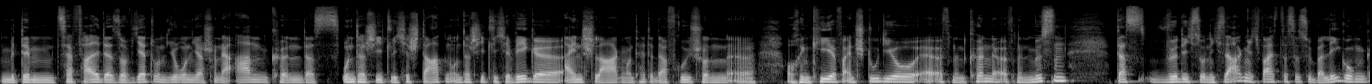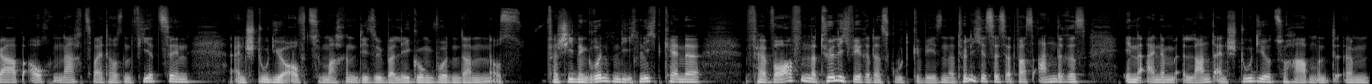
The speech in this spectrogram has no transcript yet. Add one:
mit dem Zerfall der Sowjetunion ja schon erahnen können, dass unterschiedliche Staaten unterschiedliche Wege einschlagen und hätte da früh schon äh, auch in Kiew ein Studio eröffnen können, eröffnen müssen. Das würde ich so nicht sagen. Ich weiß, dass es Überlegungen gab, auch nach 2014 ein Studio aufzumachen. Diese Überlegungen wurden dann aus verschiedenen Gründen, die ich nicht kenne, verworfen. Natürlich wäre das gut gewesen. Natürlich ist es etwas anderes, in einem Land ein Studio zu haben und ähm,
